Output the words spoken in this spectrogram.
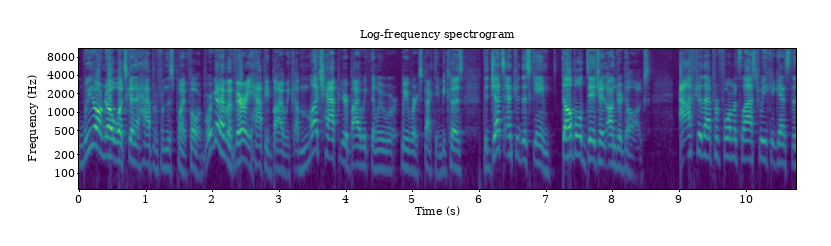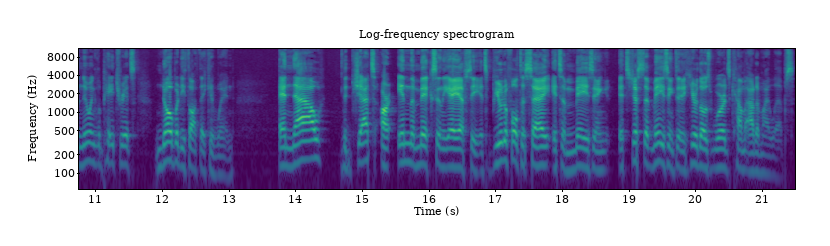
we don't know what's going to happen from this point forward. We're going to have a very happy bye week, a much happier bye week than we were we were expecting because the Jets entered this game double digit underdogs. After that performance last week against the New England Patriots, nobody thought they could win. And now the Jets are in the mix in the AFC. It's beautiful to say. It's amazing. It's just amazing to hear those words come out of my lips.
